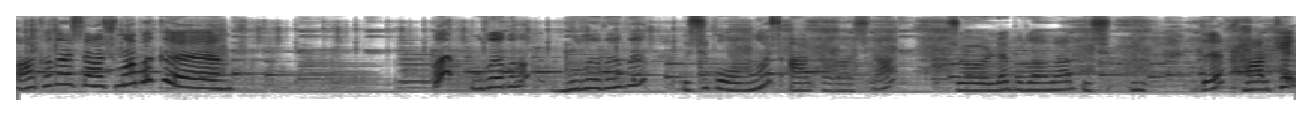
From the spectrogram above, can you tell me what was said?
Arkadaşlar şuna bakın. Buraları da ışık olmuş arkadaşlar. Şöyle buralar ışıklı de market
